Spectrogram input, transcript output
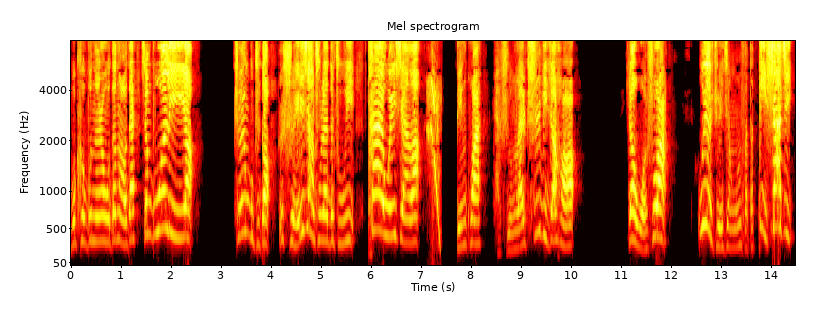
我可不能让我的脑袋像玻璃一样。真不知道是谁想出来的主意，太危险了。冰块还是用来吃比较好。要我说啊。味觉降温法的必杀技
